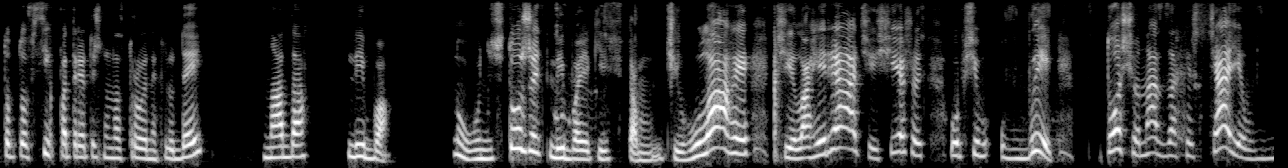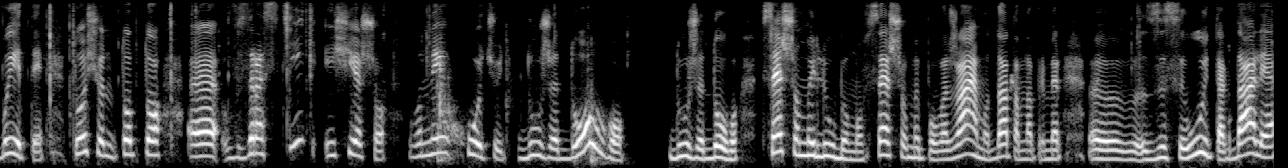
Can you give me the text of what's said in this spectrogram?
тобто всіх патріотично настроєних людей, треба либо ну, унічтожить, либо якісь там чи гулаги, чи лагеря, чи ще щось. В общем, вбить. То, що нас захищає, вбити. То, що, тобто, е, взрастіть і ще що, вони хочуть дуже довго. Дуже довго. Все, що ми любимо, все, що ми поважаємо, да, там, наприклад, е, ЗСУ і так далі.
